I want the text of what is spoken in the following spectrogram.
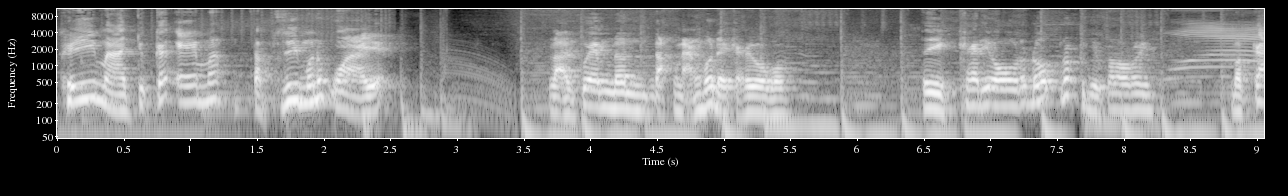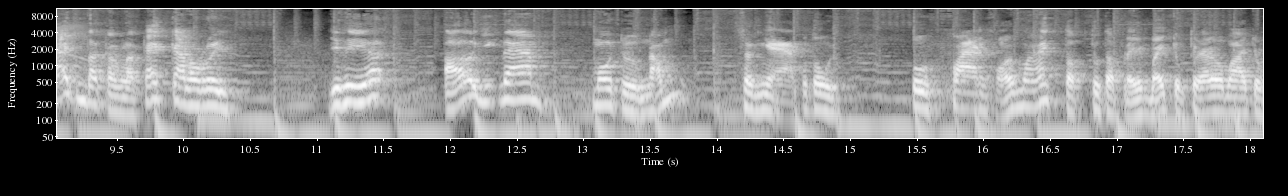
Khi mà các em á, tập gym ở nước ngoài á, là của em nên đặt nặng vấn đề cardio không thì cardio nó đốt rất là nhiều calorie. Mà cái chúng ta cần là cái calorie. Vậy thì á, ở Việt Nam, môi trường nóng, sân nhà của tôi tôi khoan thoải mái tập tôi tập luyện 70 cardio 30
